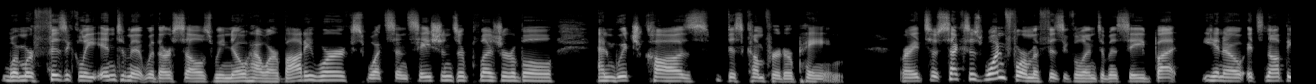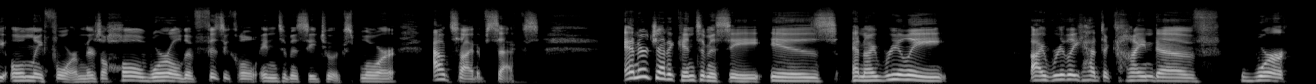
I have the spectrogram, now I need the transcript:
when we're physically intimate with ourselves, we know how our body works, what sensations are pleasurable, and which cause discomfort or pain, right? So, sex is one form of physical intimacy, but you know, it's not the only form. There's a whole world of physical intimacy to explore outside of sex. Energetic intimacy is, and I really, I really had to kind of work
